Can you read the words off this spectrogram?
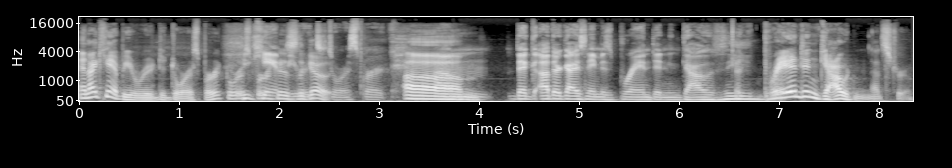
and I can't be rude to Doris Burke. Doris Burke is the goat. Doris Burke. Um, Um, the other guy's name is Brandon Gowsey. Brandon Gaudin. That's true.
